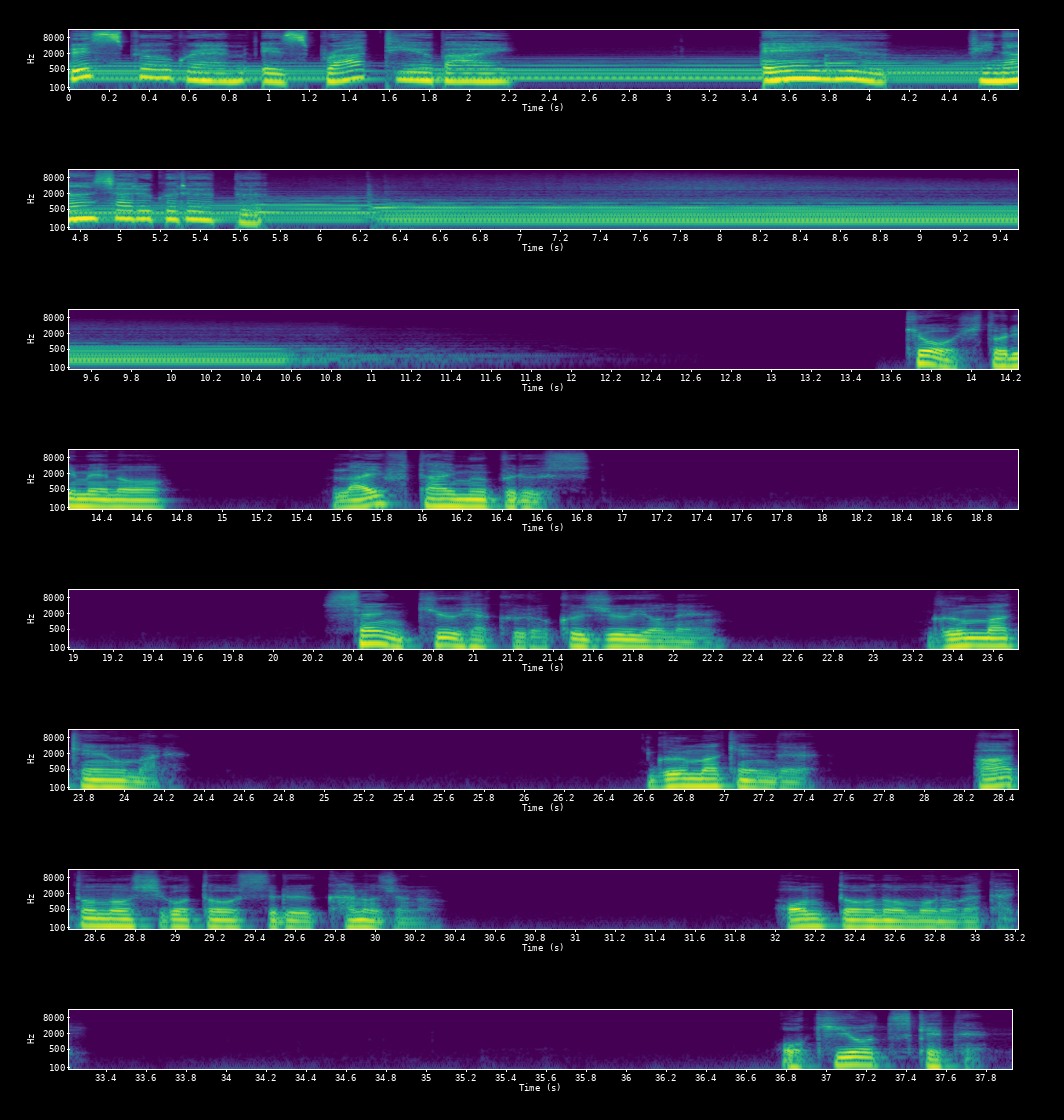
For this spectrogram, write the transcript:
This program is brought to you by au フィナンシャルグループ今日一人目のライフタイムブルース1964年群馬県生まれ群馬県でパートの仕事をする彼女の本当の物語。お気をつけて。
